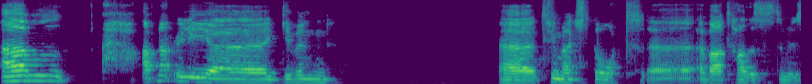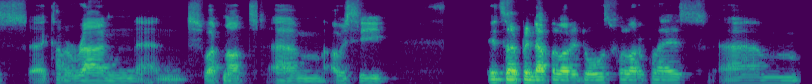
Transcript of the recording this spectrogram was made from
Um, I've not really uh, given uh, too much thought uh, about how the system is uh, kind of run and whatnot. Um, obviously, it's opened up a lot of doors for a lot of players um,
